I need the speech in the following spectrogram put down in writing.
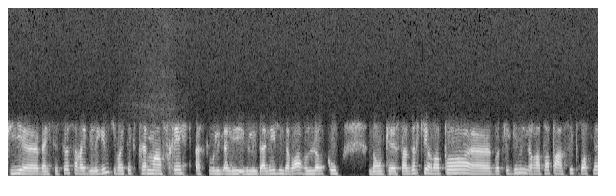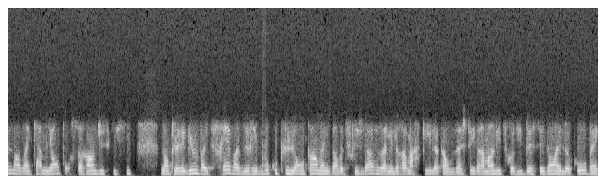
Puis, euh, ben c'est ça, ça va être des légumes qui vont être extrêmement frais parce que vous les allez, vous les allez les avoir locaux. Donc, euh, ça veut dire qu'il n'y aura pas, euh, votre légume, il n'aura pas passé trois semaines dans un camion pour se rendre jusqu'ici. Donc, le légume va être frais, va durer beaucoup plus longtemps, même dans votre frigidaire. Vous allez le remarquer là, quand vous achetez vraiment les produits de saison et locaux. Ben,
